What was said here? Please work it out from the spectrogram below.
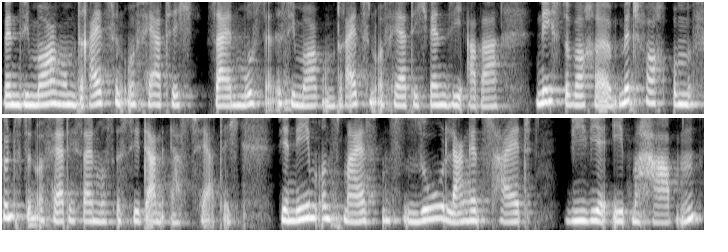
Wenn sie morgen um 13 Uhr fertig sein muss, dann ist sie morgen um 13 Uhr fertig. Wenn sie aber nächste Woche Mittwoch um 15 Uhr fertig sein muss, ist sie dann erst fertig. Wir nehmen uns meistens so lange Zeit, wie wir eben haben.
